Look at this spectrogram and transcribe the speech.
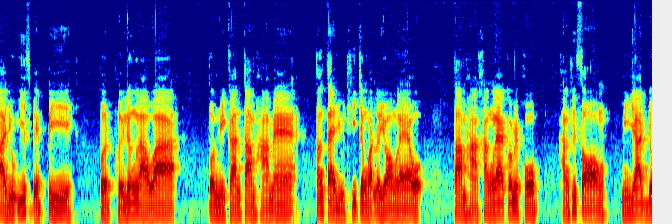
อายุ 21 ปี เปิดเผยเรื่องราวว่า ตนมีการตามหาแม่ ตั้งแต่อยู่ที่จังหวัดระยองแล้ว ตามหาครั้งแรกก็ไม่พบ ครั้งที่สองมีญาติโย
